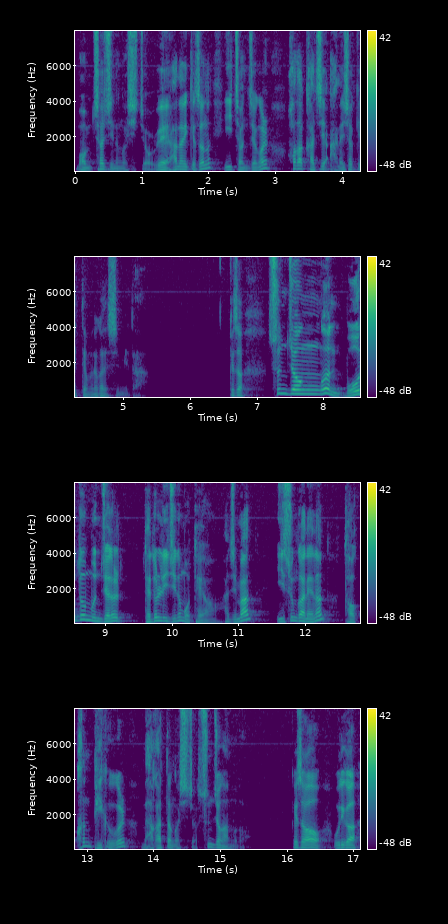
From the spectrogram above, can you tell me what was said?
멈춰지는 것이죠. 왜? 하나님께서는 이 전쟁을 허락하지 않으셨기 때문에 그렇습니다. 그래서 순종은 모든 문제를 되돌리지는 못해요. 하지만 이 순간에는 더 큰 비극을 막았던 것이죠. 순종함으로. 그래서 우리가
